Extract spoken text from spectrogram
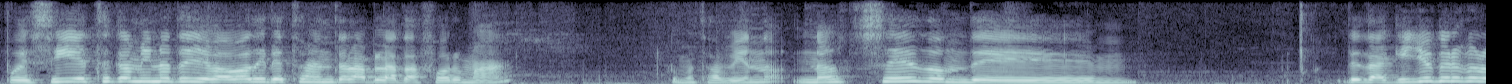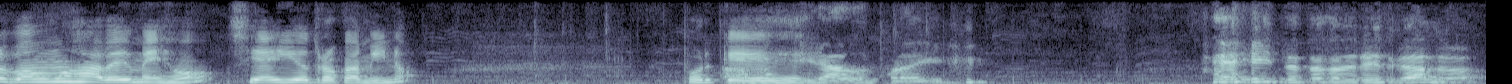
pues sí, este camino te llevaba directamente a la plataforma, ¿eh? Como estás viendo. No sé dónde... Desde aquí yo creo que lo vamos a ver mejor, si hay otro camino. Porque... Estamos tirados por ahí. te estás arriesgando.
